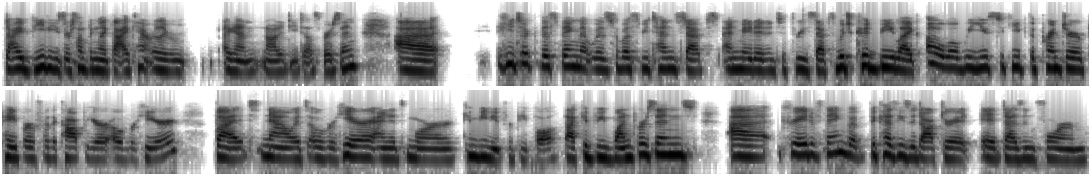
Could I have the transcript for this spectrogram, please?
diabetes or something like that i can't really again not a details person uh, he took this thing that was supposed to be 10 steps and made it into three steps, which could be like, oh, well, we used to keep the printer paper for the copier over here, but now it's over here and it's more convenient for people. That could be one person's uh, creative thing, but because he's a doctor, it, it does inform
